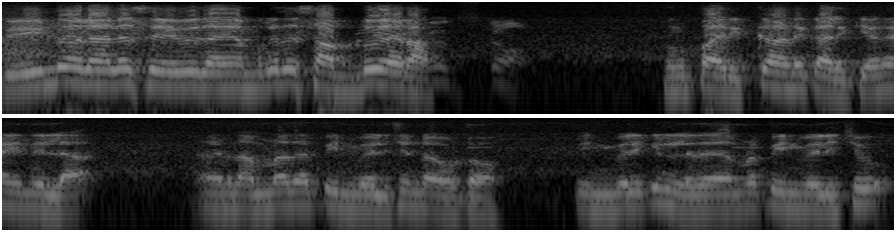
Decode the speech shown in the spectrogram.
വീണ്ടും അനാല സേവ് ചെയ്താൽ നമുക്കിത് സബ് കയറാം. നമുക്ക് പരിക്കാണ് കളിക്കാൻ കഴിയുന്നില്ല. നമ്മളത് പിൻവലിച്ചിട്ടുണ്ടാവും കേട്ടോ. പിൻവലിക്കുന്നില്ല. നമ്മൾ പിൻവലിച്ചു.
